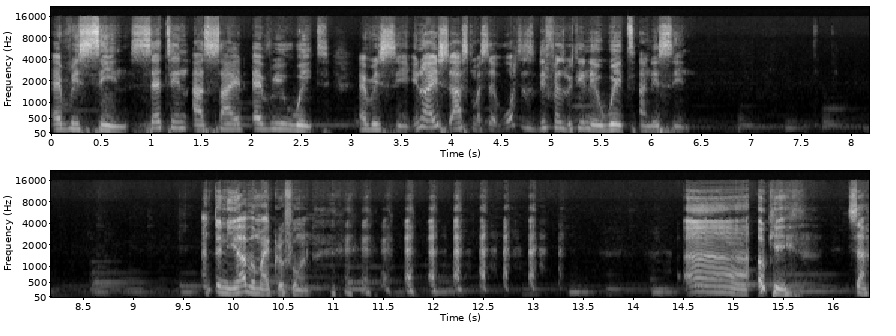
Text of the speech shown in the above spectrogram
every sin, setting aside every weight every sin. You know, I used to ask myself, what is the difference between a weight and a sin? Anthony, you have a microphone. Ah, uh, okay, sir.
